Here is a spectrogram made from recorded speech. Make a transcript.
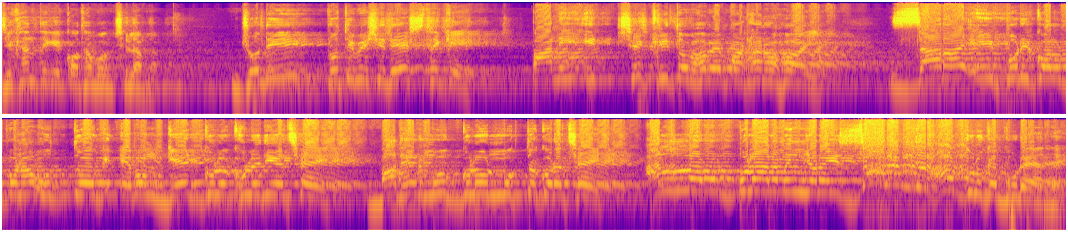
যেখান থেকে কথা বলছিলাম, যদি প্রতিবেশী দেশ থেকে পানি ইচ্ছেকৃতভাবে পাঠানো হয়, যারা এই পরিকল্পনা, উদ্যোগ এবং গেটগুলো খুলে দিয়েছে, বাঁধের মুখগুলো উন্মুক্ত করেছে, আল্লাহ রব্বুল হাতগুলোকে পুড়ে দেয়।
